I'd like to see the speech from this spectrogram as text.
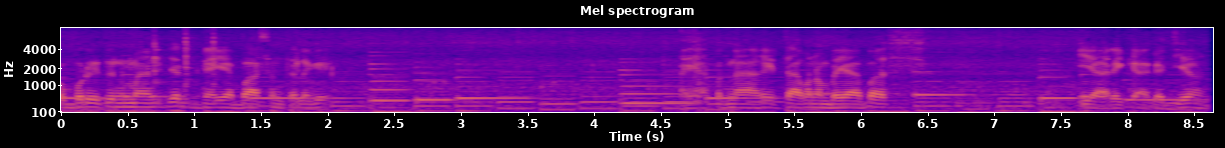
Paborito ng manager, binayabasan talaga. eh. Kaya pag nakakita ako ng bayabas, iyari ka agad yun.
